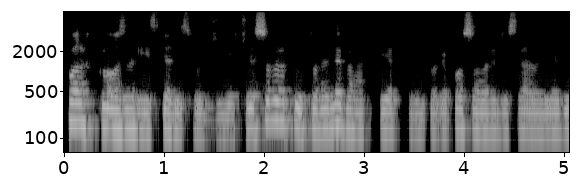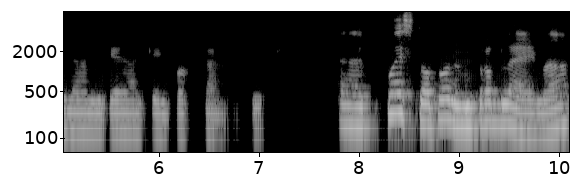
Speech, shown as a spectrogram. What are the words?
qualcosa rischia di sfuggirci e soprattutto nelle parti appunto che possono registrare delle dinamiche anche importanti. Eh, questo pone un problema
